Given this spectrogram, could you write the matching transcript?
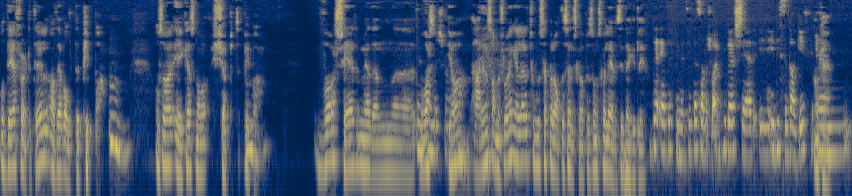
Og det førte til at jeg valgte Pippa. Mm. Og så har Acast nå kjøpt Pippa. Hva skjer med den, eh, Den hva. Ja, Er det en sammenslåing, eller er det to separate selskaper som skal leve sitt eget liv? Det er definitivt en sammenslåing. Det skjer i, i disse dager. Ok. Em,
